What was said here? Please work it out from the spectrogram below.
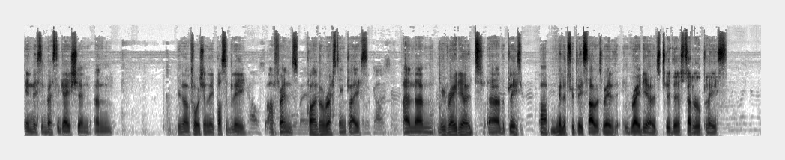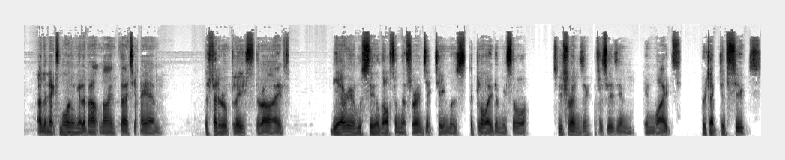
in this investigation, and you know, unfortunately, possibly our friend's final resting place. And um, we radioed uh, the police, uh, military police I was with, radioed to the federal police. And the next morning at about 9.30 a.m., the federal police arrived. The area was sealed off and the forensic team was deployed. And we saw two forensic officers in, in white protective suits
